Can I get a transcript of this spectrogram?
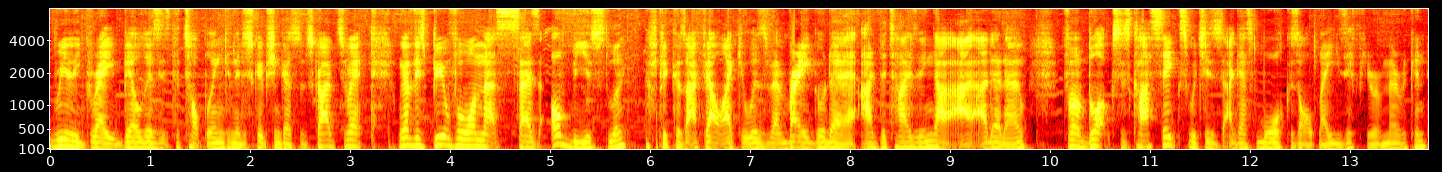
really great builders. It's the top link in the description. Go subscribe to it. We have this beautiful one that says, obviously, because I felt like it was very good uh, advertising. I, I, I, don't know. For Blox's Classics, which is, I guess, Walkers or Lays if you're American.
